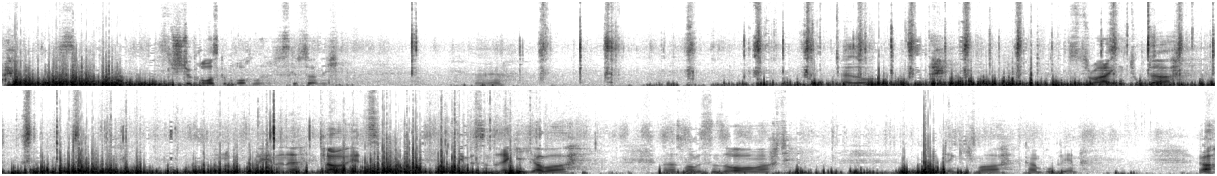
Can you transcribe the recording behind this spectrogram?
ein Stück rausgebrochen. Das gibt's doch nicht. Naja. Also striken tut da ohne Probleme. Ne? Klar, jetzt ist ein bisschen dreckig, aber wenn das mal ein bisschen sauber macht, das war kein Problem. Ja,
